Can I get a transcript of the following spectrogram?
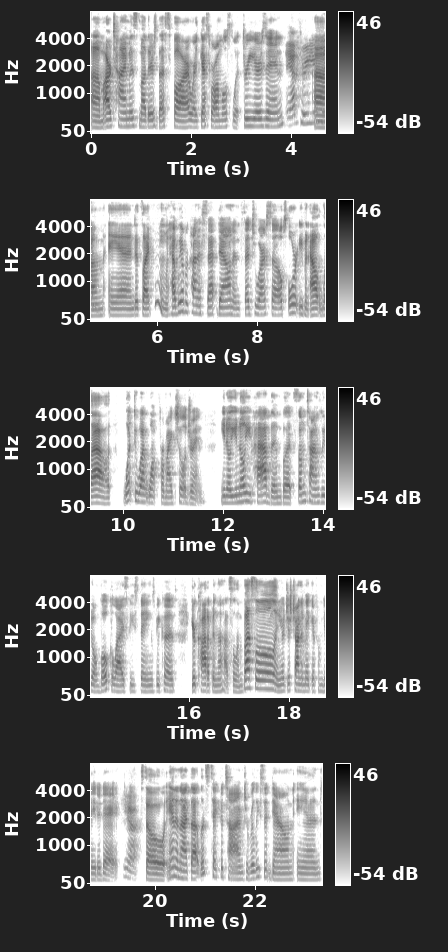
um, our time as mothers thus far. Where I guess we're almost what three years in, Yeah, three years in. um, and it's like, hmm, have we ever kind of sat down and said to ourselves, or even out loud, what do I want for my children? You know, you know you have them, but sometimes we don't vocalize these things because you're caught up in the hustle and bustle, and you're just trying to make it from day to day. Yeah. So Ann and I thought, let's take the time to really sit down and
